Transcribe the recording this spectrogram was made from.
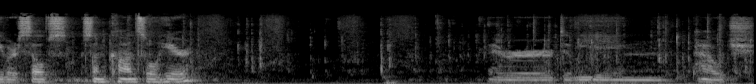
Give ourselves some console here. Error deleting pouch.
